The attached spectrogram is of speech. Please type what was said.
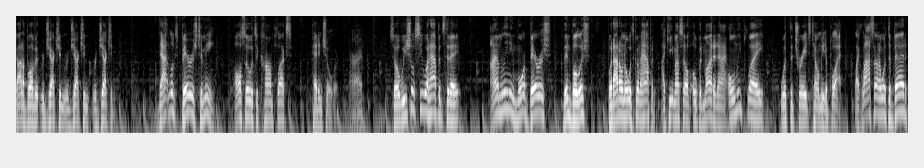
Got above it, rejection, rejection, rejection. That looks bearish to me. Also, it's a complex head and shoulder. All right. So we shall see what happens today. I am leaning more bearish than bullish, but I don't know what's going to happen. I keep myself open minded and I only play what the trades tell me to play. Like last night, I went to bed.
